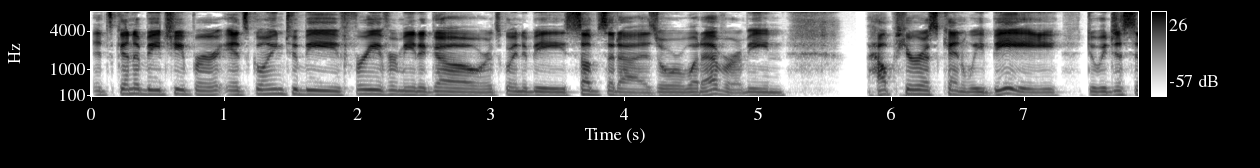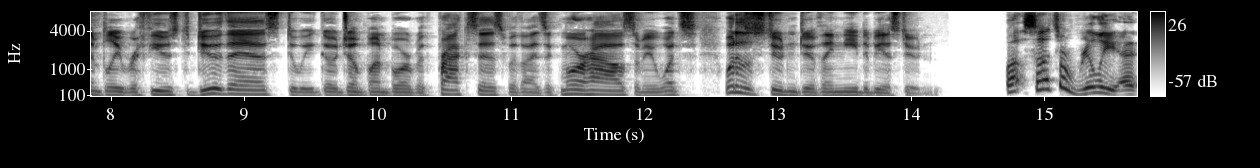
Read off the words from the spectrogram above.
It's going to be cheaper. It's going to be free for me to go or it's going to be subsidized or whatever. I mean how purist can we be? Do we just simply refuse to do this? Do we go jump on board with Praxis with Isaac Morehouse? I mean, what's what does a student do if they need to be a student? Well, so that's a really uh,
